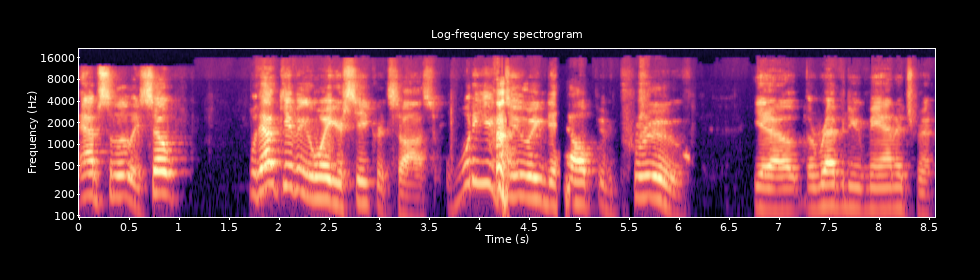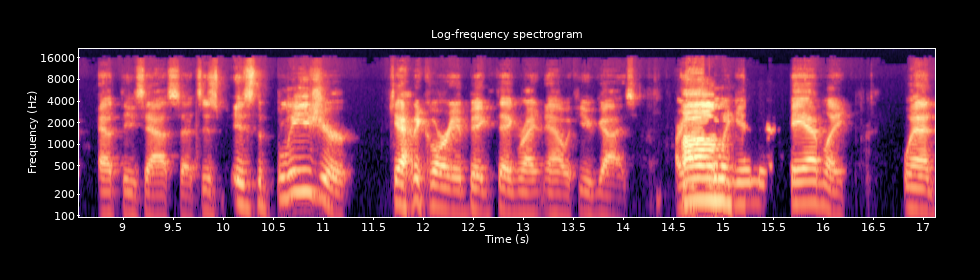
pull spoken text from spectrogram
Absolutely. So, without giving away your secret sauce, what are you doing to help improve, you know, the revenue management at these assets? Is is the bleisure category a big thing right now with you guys? Are you um, pulling in their family when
